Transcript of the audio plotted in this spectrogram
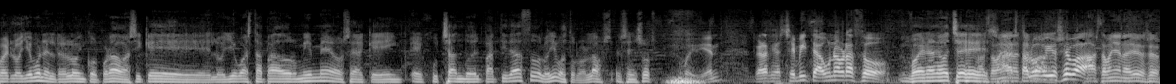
Pues lo llevo en el reloj incorporado, así que lo llevo hasta para dormirme, o sea que escuchando el partidazo lo llevo a todos los lados, el sensor. Muy bien. Gracias, Chemita. Un abrazo. Buenas noches. Hasta, mañana, Hasta luego, Joseba. Hasta mañana, adiós.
